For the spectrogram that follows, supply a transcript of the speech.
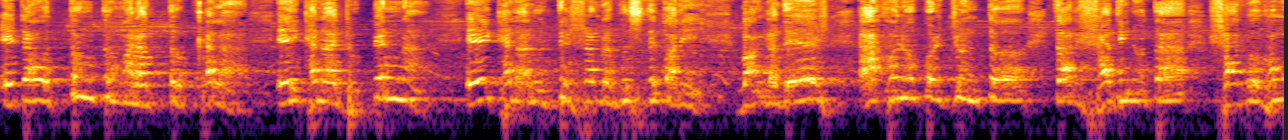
এটা অত্যন্ত মারাত্মক খেলা। এই খেলায় ঢুকবেন না। এই খেলার উদ্দেশ্য আমরা বুঝতে পারি। বাংলাদেশ এখনও পর্যন্ত স্বাধীনতা সার্বভৌম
